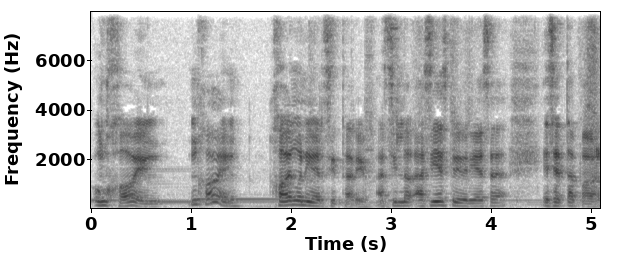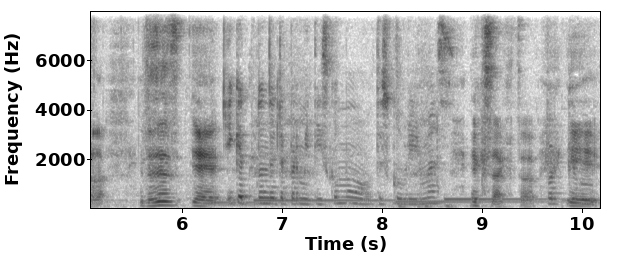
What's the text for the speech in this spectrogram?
un joven, un joven joven universitario. Así, lo, así describiría esa, esa etapa, ¿verdad? Entonces... Eh, y que donde te permitís como descubrir más. Exacto. y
